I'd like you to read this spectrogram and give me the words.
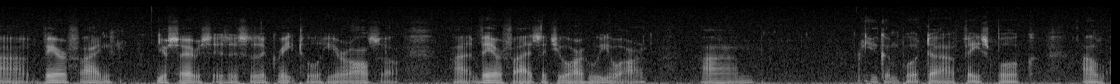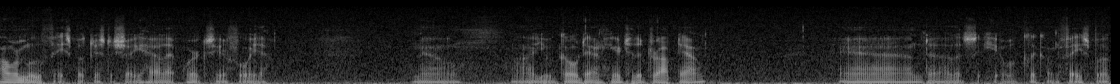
Uh, verifying your services. This is a great tool here also. Uh, it verifies that you are who you are. Um, you can put uh, Facebook. I'll, I'll remove Facebook just to show you how that works here for you. Now, uh, you go down here to the drop down. And uh, let's see here, we'll click on Facebook.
